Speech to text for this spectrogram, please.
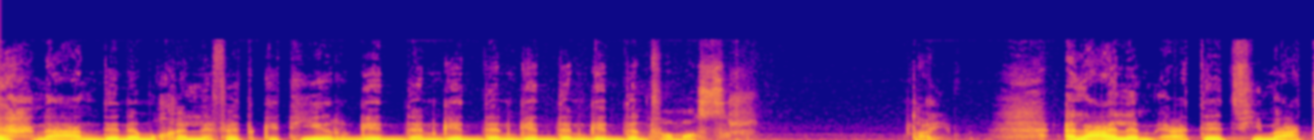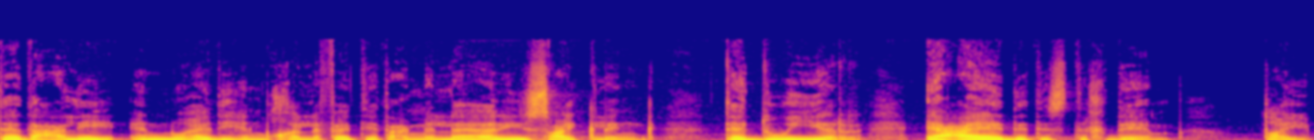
إحنا عندنا مخلفات كتير جدا جدا جدا جدا في مصر. طيب العالم اعتاد فيما اعتاد عليه إنه هذه المخلفات يتعمل لها ريسايكلينج تدوير إعادة استخدام. طيب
